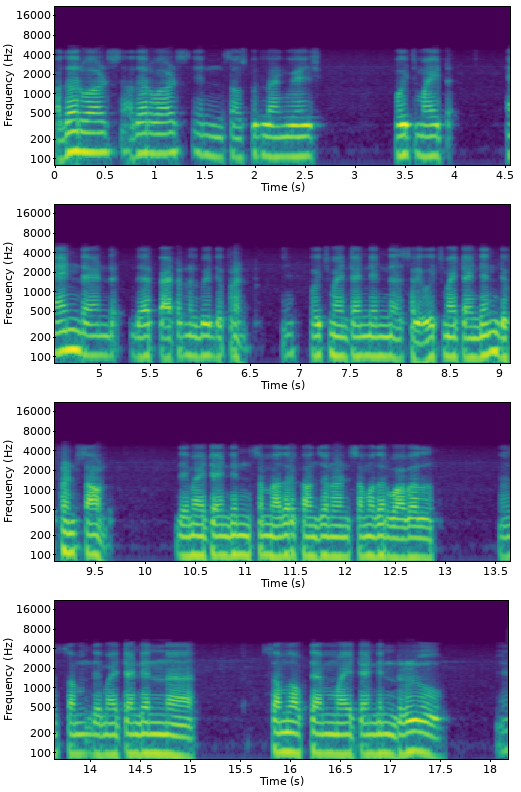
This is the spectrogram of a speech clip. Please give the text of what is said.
other words other words in sanskrit language which might end and their pattern will be different yeah? which might end in uh, sorry which might end in different sound they might end in some other consonant some other vowel uh, some they might end in uh, some of them might end in ru yeah?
